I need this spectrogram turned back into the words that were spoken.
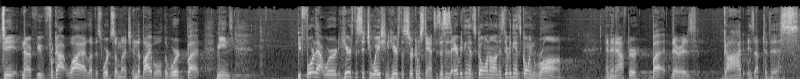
See, now if you forgot why I love this word so much, in the Bible, the word but means before that word, here's the situation, here's the circumstances, this is everything that's going on, this is everything that's going wrong. And then after but, there is God is up to this.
